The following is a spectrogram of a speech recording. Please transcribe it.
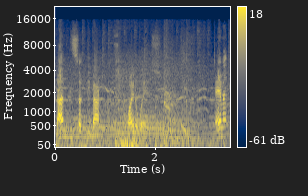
That sent me back quite a ways. Damn it!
